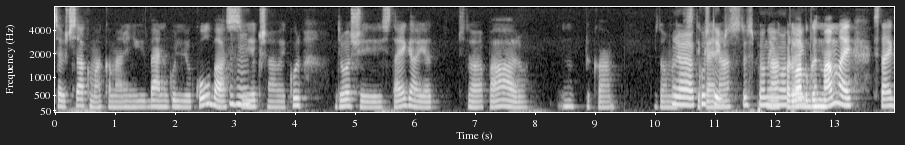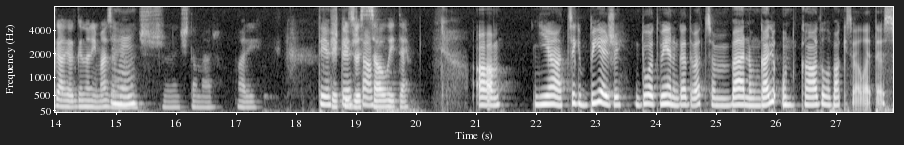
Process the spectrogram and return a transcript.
ceļš sākumā, kamēr viņi bērni guļ kulbās mm -hmm. iekšā vai kur, droši staigājiet pāri nu, es domāju, Jā, tas kustības nāk, tas pilnīgi nāk par noteikti. labu gan mammai, staigājot, gan arī mazajam. Mm Mhm. -hmm. viņš, viņš tomēr arī Tieši, tiek tā. saulītē. Um, jā, cik bieži dot viena gada vecuma bērnam gaļu un kādu labāk izvēlēties?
